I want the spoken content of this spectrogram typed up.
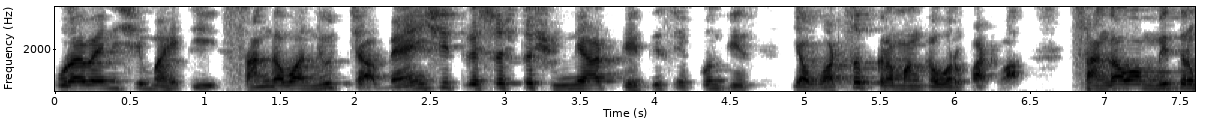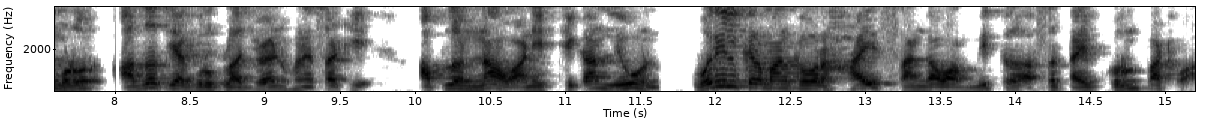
पुराव्यानिशी माहिती सांगावा न्यूजच्या ब्याऐंशी त्रेसष्ट शून्य आठ तेहतीस एकोणतीस या व्हॉट्सअप क्रमांकावर पाठवा. सांगावा मित्र म्हणून आजच या ग्रुपला जॉईन होण्यासाठी आपलं नाव आणि ठिकाण लिहून वरील क्रमांकावर हाय सांगावा मित्र असं टाईप करून पाठवा.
